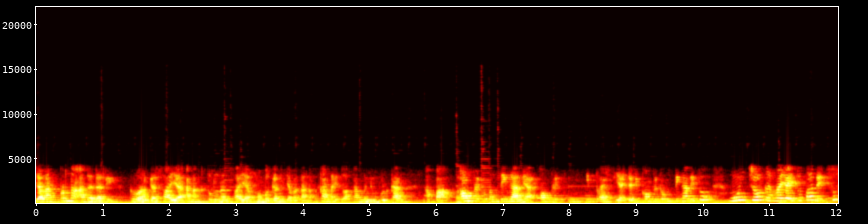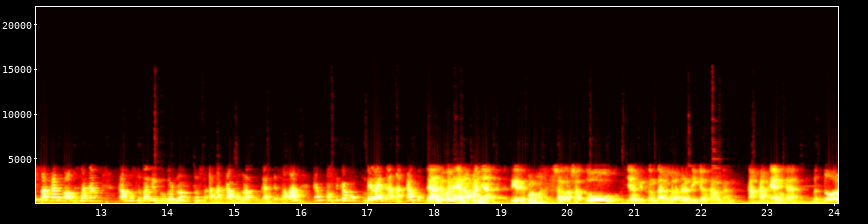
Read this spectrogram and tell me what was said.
Jangan pernah ada dari keluarga saya anak keturunan saya yang memegang jabatan apa karena itu akan menimbulkan apa konflik kepentingan ya konflik interest ya. Jadi konflik kepentingan itu muncul karena ya itu tadi. Susah kan kalau misalnya kamu sebagai gubernur terus anak kamu melakukan kesalahan kan pasti kamu belain anak kamu dan kan? itu kan yang namanya di reformasi salah satu yang ditentang itu ada tiga hal kan? KKN kan? Betul.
